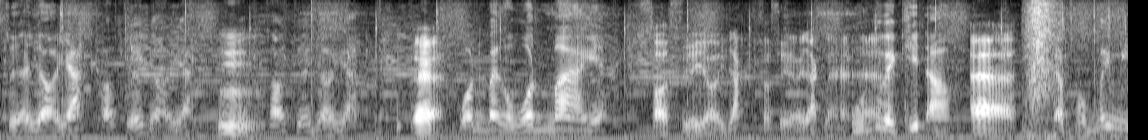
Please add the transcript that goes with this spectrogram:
เสือยอยักษ์สอเสือยอยักษ์อืมสอเสือยอยักษ์เนี่ยเออวนไปกับวนมาอย่างเงี้ยสอเสือยอยักษ์สอเสือยอยักษ์นะฮะคุณก็ไปคิดเอาเออแต่ผมไม่มี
